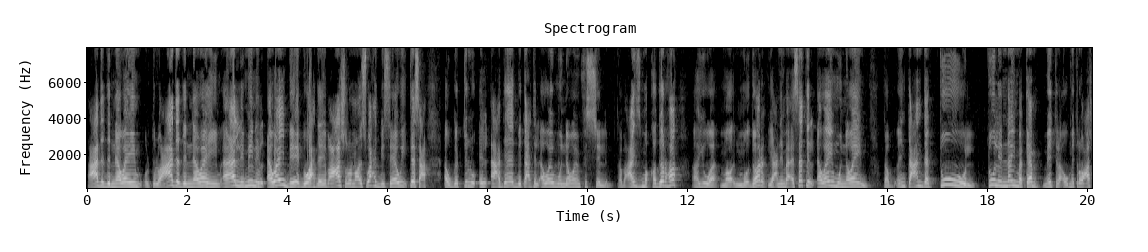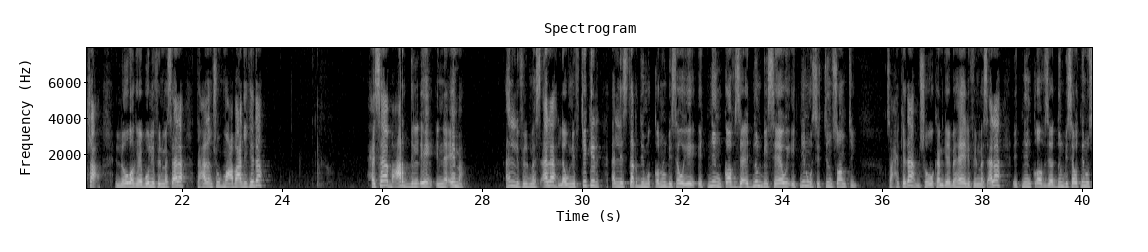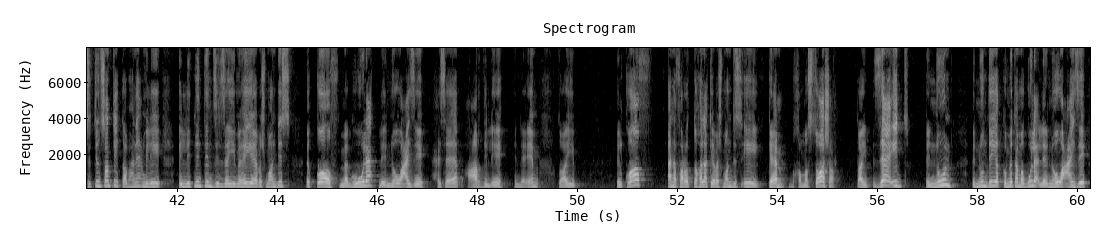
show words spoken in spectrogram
عدد النوايم قلت له عدد النوايم أقل من القوايم بإيه؟ بواحدة يبقى 10 ناقص واحد بيساوي 9 اوجدت له الأعداد بتاعت القوايم والنوايم في السلم. طب عايز مقاديرها؟ أيوه مقدار يعني مقاسات القوايم والنوايم. طب أنت عندك طول طول النايمة كام؟ متر أو متر وعشرة اللي هو جايبه لي في المسألة. تعال نشوف مع بعض كده. حساب عرض الإيه؟ النائمة. قال لي في المسألة لو نفتكر قال لي استخدم القانون بيساوي إيه؟ 2 ق زائد ن بيساوي 62 سم صح كده؟ مش هو كان جايبها لي في المسألة؟ 2 ق زائد ن بيساوي 62 سم طب هنعمل إيه؟ الاتنين تنزل زي ما هي يا باشمهندس. القاف مجهولة لأن هو عايز إيه؟ حساب عرض الإيه؟ النائمه طيب القاف أنا فرضتها لك يا باشمهندس إيه؟ كام؟ ب 15 طيب زائد النون النون دي قيمتها مجهولة لأن هو عايز إيه؟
